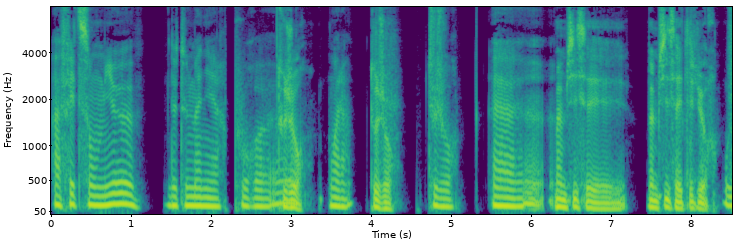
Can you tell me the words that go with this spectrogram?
a fait de son mieux de toute manière pour euh, Toujours, voilà, toujours. toujours. Même si c'est, même si ça a été dur. oui.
